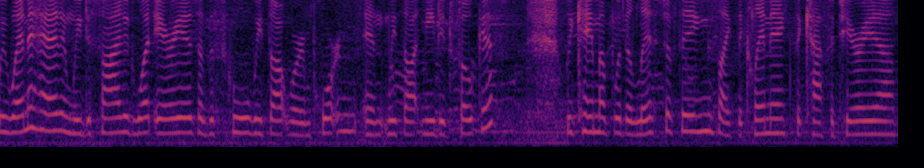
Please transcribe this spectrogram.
We went ahead and we decided what areas of the school we thought were important and we thought needed focus. We came up with a list of things like the clinic, the cafeteria,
